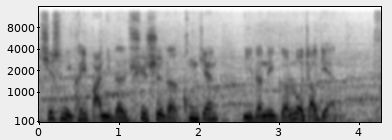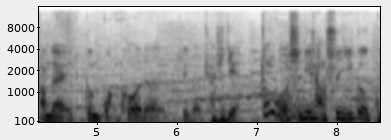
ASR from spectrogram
其实你可以把你的叙事的空间，你的那个落脚点，放在更广阔的这个全世界。中国实际上是一个古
